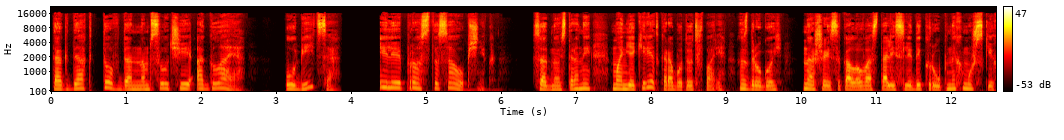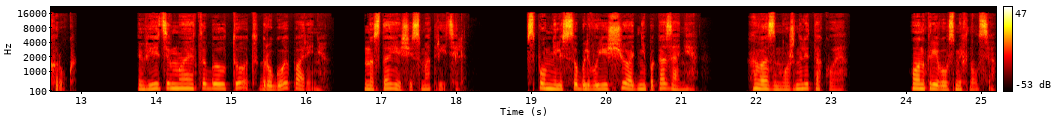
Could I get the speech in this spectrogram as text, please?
Тогда кто в данном случае Аглая? Убийца? Или просто сообщник. С одной стороны, маньяки редко работают в паре, с другой — на шее Соколова остались следы крупных мужских рук. Видимо, это был тот, другой парень, настоящий смотритель. Вспомнились Соболеву еще одни показания. Возможно ли такое? Он криво усмехнулся.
